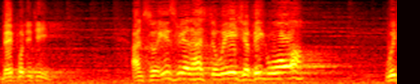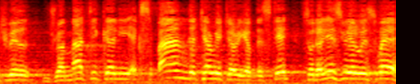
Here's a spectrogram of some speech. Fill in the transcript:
They put it in. And so Israel has to wage a big war which will dramatically expand the territory of the state so that Israel will, swear,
